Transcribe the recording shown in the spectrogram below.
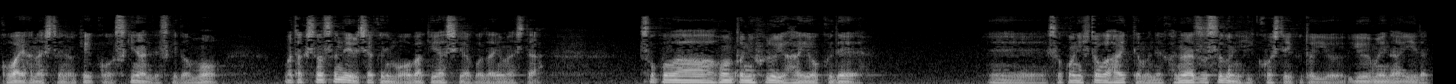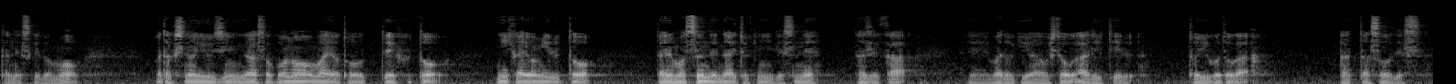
怖い話というのは結構好きなんですけども、私の住んでいる近くにもお化け屋敷がございました。そこは本当に古い廃屋で、えー、そこに人が入ってもね、必ずすぐに引っ越していくという有名な家だったんですけども、私の友人がそこの前を通ってふと2階を見ると、誰も住んでない時にですね、なぜか、え、窓際を人が歩いているということがあったそうです。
